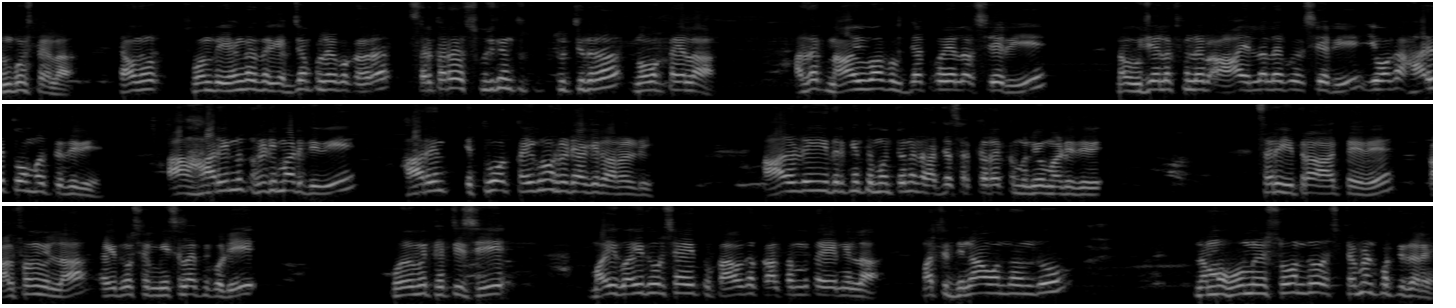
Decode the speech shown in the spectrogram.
ಅನುಭವಿಸ್ತಾ ಇಲ್ಲ. ಯಾವ್ದು ಒಂದು ಹೆಂಗಂದ್ರೆ ಎಕ್ಸಾಂಪಲ್ ಹೇಳ್ಬೇಕಂದ್ರೆ ಸರ್ಕಾರ ಸೂಚನೆ ಚುಚ್ಚಿದ್ರ ನೋವಾಗ್ತಾ ಇಲ್ಲ. ಅದಕ್ಕೆ ನಾವು ಇವಾಗ ವಿದ್ಯಾರ್ಥಿಗಳು ಎಲ್ಲ ಸೇರಿ, ನಾವು ವಿಜಯಲಕ್ಷ್ಮಿ ಲೈಬ್ರರಿ ಆ ಎಲ್ಲ ಲೈಬ್ರರಿ ಸೇರಿ ಇವಾಗ ಹಾರಿ ತಗೊಂಡ್ಬರ್ತಿದೀವಿ ಆ ಹಾರಿನ ರೆಡಿ ಮಾಡಿದೀವಿ. ಹಾರಿನ ಎತ್ತುವ ಕೈಗೂ ರೆಡಿ ಆಗಿದೆ ಆಲ್ರೆಡಿ ಆಲ್ರೆಡಿ ಇದಕ್ಕಿಂತ ಮುಂಚೆನೇ ರಾಜ್ಯ ಸರ್ಕಾರಕ್ಕೆ ಮನವಿ ಮಾಡಿದೀವಿ. ಸರಿ, ಈ ತರ ಆಗ್ತಾ ಇದೆ. ಕನ್ಫರ್ಮ್ ಇಲ್ಲ. ಐದು ವರ್ಷ ಮೀಸಲಾತಿ ಕೊಡಿ. ವಯೋಮಿತಿ ಹೆಚ್ಚಿಸಿ ಐದು ಐದು ವರ್ಷ ಆಯ್ತು ಕಾಲ ಸಮೇತ ಏನಿಲ್ಲ. ಮತ್ತೆ ದಿನ ಒಂದೊಂದು ನಮ್ಮ ಹೋಮ್ ಮಿನಿಸ್ಟರ್ ಒಂದು ಸ್ಟೇಟ್ಮೆಂಟ್ ಕೊಡ್ತಿದ್ದಾರೆ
